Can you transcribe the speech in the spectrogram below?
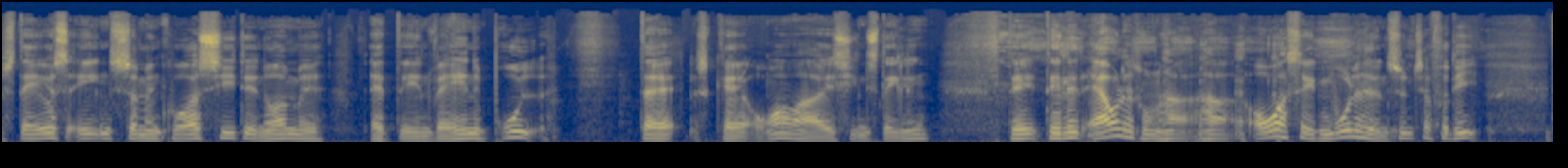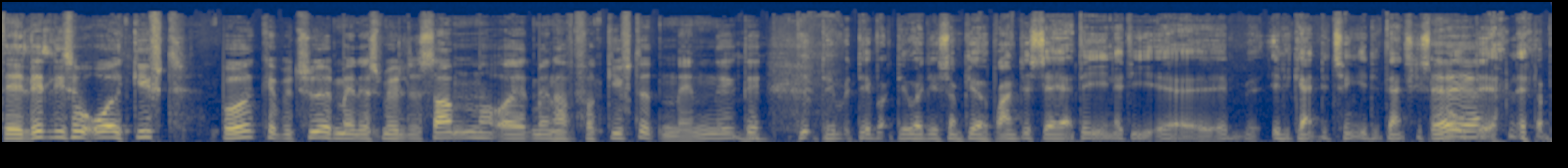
staves ens, så man kunne også sige, det er noget med, at det er en vane brud, der skal overveje sin stilling. Det, det er lidt ærgerligt, hun har, har overset muligheden, synes jeg, fordi det er lidt ligesom ordet gift både kan betyde, at man er smeltet sammen, og at man har forgiftet den anden. Ikke? Det, det, det, det, var, det var det, som Georg Brandt sagde, det er en af de uh, elegante ting i det danske sprog. Ja, ja. Det netop.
